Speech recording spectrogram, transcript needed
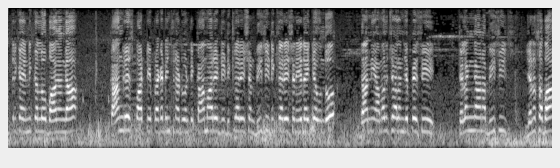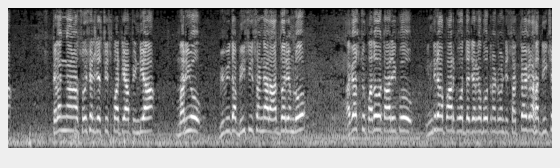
సార్వత్రిక ఎన్నికల్లో భాగంగా కాంగ్రెస్ పార్టీ ప్రకటించినటువంటి కామారెడ్డి డిక్లరేషన్ బీసీ డిక్లరేషన్ ఏదైతే ఉందో దాన్ని అమలు చేయాలని చెప్పేసి Telangana BC Janasabha Telangana social justice party of India మరియు వివిధ బీసీ సంఘాల ఆధ్వర్యంలో ఆగస్టు పదవ తారీఖు ఇందిరా పార్క్ వద్ద జరగబోతున్నటువంటి సత్యాగ్రహ దీక్ష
